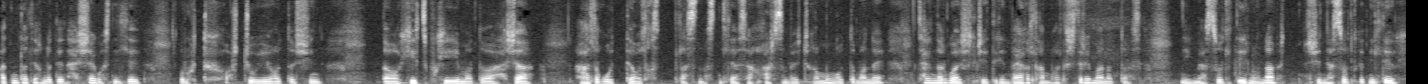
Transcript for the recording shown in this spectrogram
Гадна талынхнуудын хашааг бас нэлээд өргөтөх орчин үеийн одоо шинэ одоо хийц бүхий юм одоо хашаа хаалгуудтай болох талаас нь бас нэлээс анхаарсан байж байгаа. Мөн одоо манай цаг наргүй ажиллаж байдаг энэ байгаль хамгаалагч нарын маань одоо бас нийгмийн асуудал энэ унаа шинэ асуудал гэдэг нэлээд их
